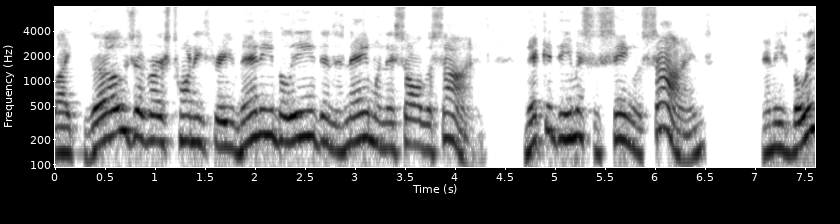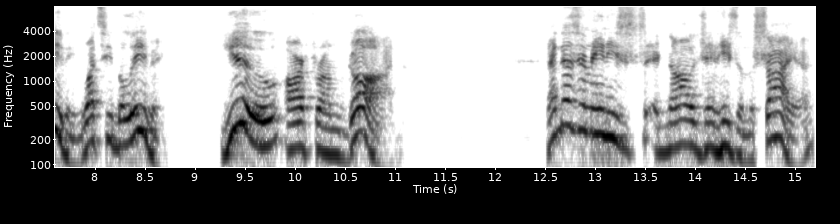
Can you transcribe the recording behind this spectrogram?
Like those of verse 23, many believed in his name when they saw the signs. Nicodemus is seeing the signs and he's believing. What's he believing? You are from God. That doesn't mean he's acknowledging he's the Messiah.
